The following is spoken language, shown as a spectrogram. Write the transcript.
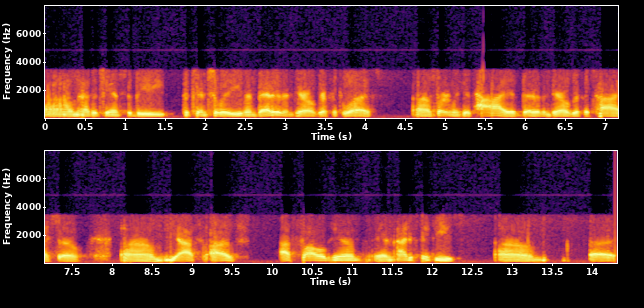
um, has a chance to be potentially even better than Darrell Griffith was. Uh, certainly his high is better than Darrell Griffith's high. So, um, yeah, I've, I've, I've followed him, and I just think he's, um, uh,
